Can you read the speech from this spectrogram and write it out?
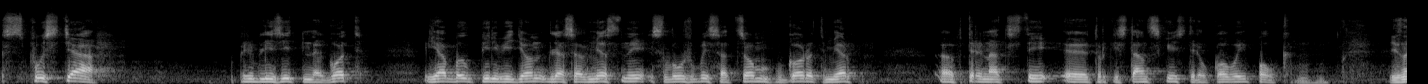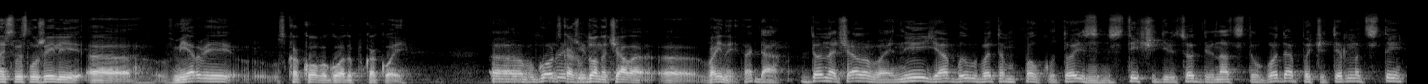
спустя приблизительно год я был переведен для совместной службы с отцом в город Мерв э, в 13-й э, туркестанский стрелковый полк. И, значит, вы служили э, в Мерве с какого года по какой? Э, в городе... Ну, скажем, до начала э, войны, так? Да, до начала войны я был в этом полку. То есть угу. с 1912 года по 14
